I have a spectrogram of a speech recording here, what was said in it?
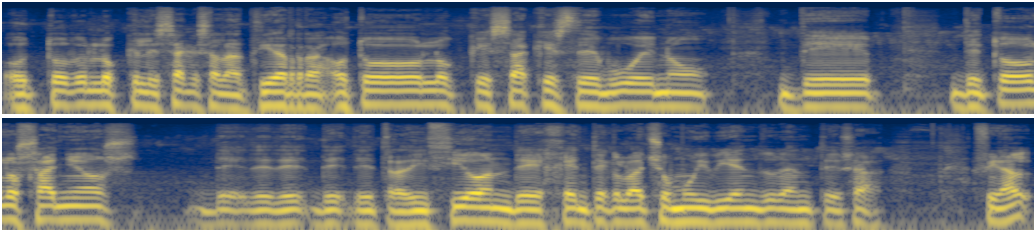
o todo lo que le saques a la tierra, o todo lo que saques de bueno de, de todos los años de, tradición, de gente que lo ha hecho muy bien durante. O sea, al final,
